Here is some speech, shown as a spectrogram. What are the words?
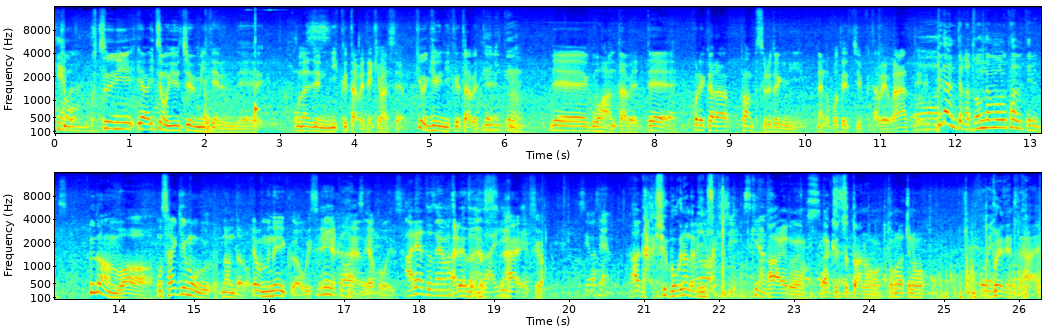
テーマなんです。普通に、いや、いつも YouTube 見てるんで。同じように肉食べてきましたよ。今日は牛肉食べて。牛肉うんで、ご飯食べて、これからパンプするときに、なんかポテトチップ食べようかなっていう。普段とかどんなもの食べてるんですか？普段は、もう最近もう、なんだろう、やっぱ胸肉が多いですね。胸肉が多いですねはい、やっぱ多いです。ありがとうございますありがとうございます。ええはい、すいません。すいませんあ、大丈夫、僕なんかでいいんですか？私好きなんであ、ありがとうございます。あ、ちょっとあの友達のプレゼントで、はい。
